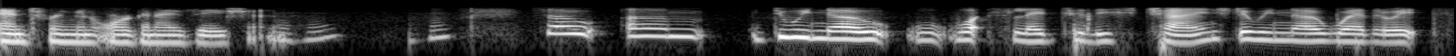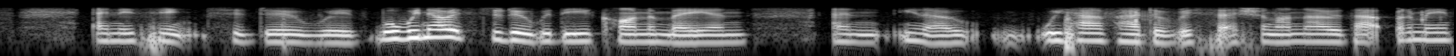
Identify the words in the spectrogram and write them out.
entering an organization. Mm-hmm. Mm-hmm. So, um, do we know what's led to this change? Do we know whether it's anything to do with well we know it's to do with the economy and and you know we have had a recession I know that but I mean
